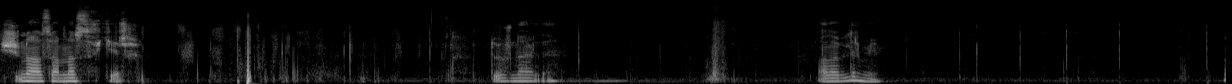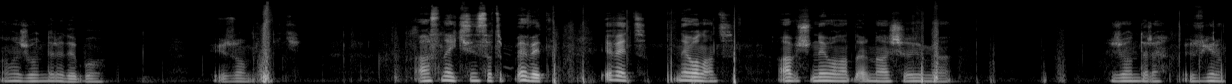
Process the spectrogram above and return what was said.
Şunu alsam nasıl fikir? Dur nerede? Alabilir miyim? Ama John Deere de bu. 110 binlik. Aslında ikisini satıp evet. Evet. Neoland. Abi şu Neoland'ların aşığıyım ya. John Deere. Üzgünüm.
